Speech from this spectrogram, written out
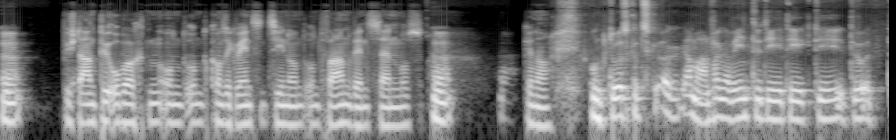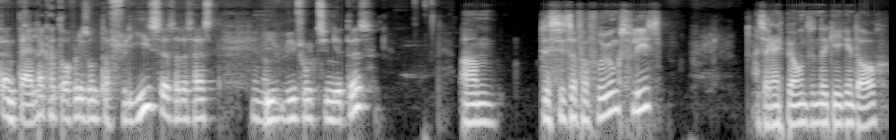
ja. Bestand beobachten und, und Konsequenzen ziehen und, und fahren, wenn es sein muss. Ja. Genau. Und du hast gerade am Anfang erwähnt, die, die, die, du, ein Teil der Kartoffel ist unter Vlies, also das heißt, genau. wie, wie funktioniert das? Ähm, das ist ein Verfrühungsvlies. Das ist eigentlich bei uns in der Gegend auch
